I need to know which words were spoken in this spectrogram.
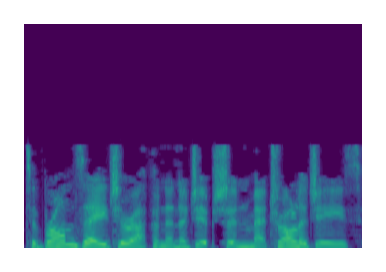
to Bronze Age Harappan and Egyptian metrologies.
